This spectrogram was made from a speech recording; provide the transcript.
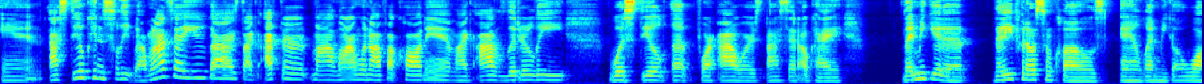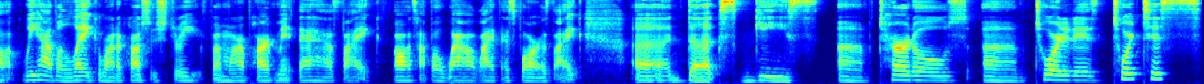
and I still couldn't sleep. When I tell you guys, like after my alarm went off, I called in, like I literally was still up for hours. I said, okay, let me get up, let me put on some clothes and let me go walk. We have a lake right across the street from our apartment that has like all type of wildlife as far as like uh ducks, geese, um, turtles, um, tortoise, tortoise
